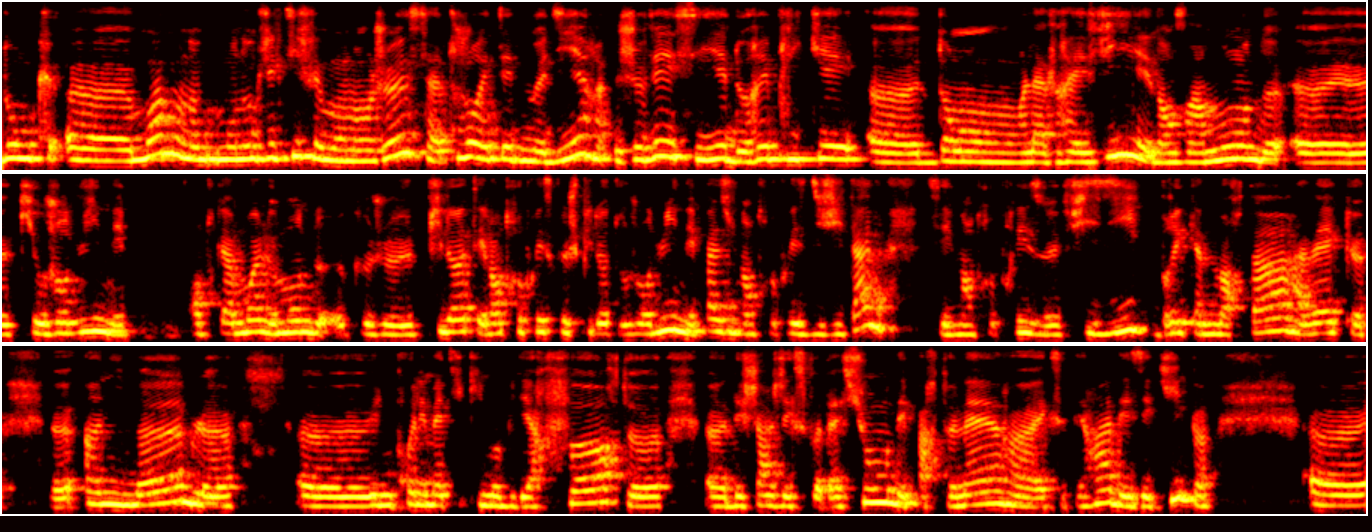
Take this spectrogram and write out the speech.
Donc, euh, moi, mon, objectif et mon enjeu, ça a toujours été de me dire, je vais essayer de répliquer euh, dans la vraie vie et dans un monde euh, qui aujourd'hui n'est en tout cas moi, le monde que je pilote et l'entreprise que je pilote aujourd'hui n'est pas une entreprise digitale, c'est une entreprise physique, brick and mortar, avec un immeuble, une problématique immobilière forte, des charges d'exploitation, des partenaires, etc., des équipes. Euh,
